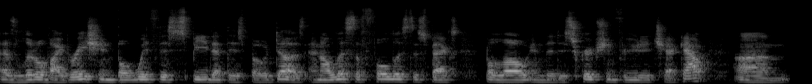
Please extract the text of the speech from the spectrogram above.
as little vibration, but with this speed that this bow does. And I'll list the full list of specs below in the description for you to check out. Um,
